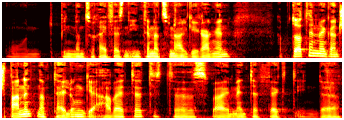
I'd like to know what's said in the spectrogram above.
und bin dann zu Raiffeisen International gegangen habe dort in einer ganz spannenden Abteilung gearbeitet. Das war im Endeffekt in der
